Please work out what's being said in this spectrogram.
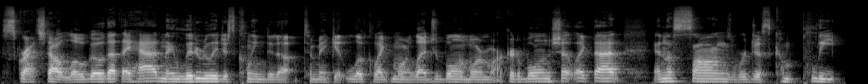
scratched out logo that they had and they literally just cleaned it up to make it look like more legible and more marketable and shit like that. And the songs were just complete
